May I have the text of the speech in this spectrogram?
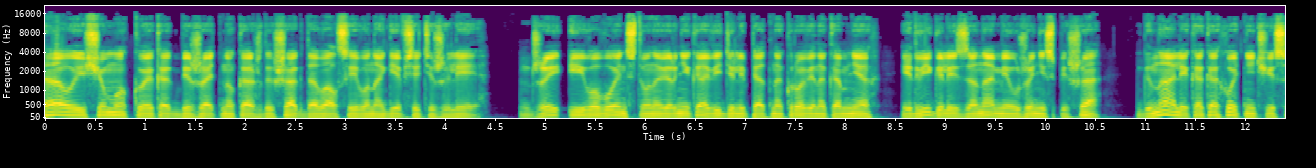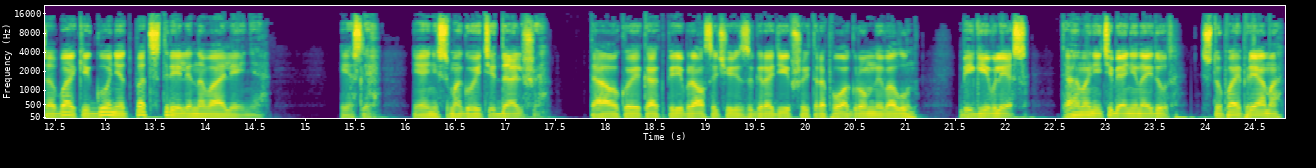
Тао еще мог кое-как бежать, но каждый шаг давался его ноге все тяжелее. Джей и его воинство наверняка видели пятна крови на камнях и двигались за нами уже не спеша, гнали, как охотничьи собаки гонят подстреленного оленя. Если я не смогу идти дальше, Тао кое-как перебрался через загородивший тропу огромный валун. «Беги в лес, там они тебя не найдут. Ступай прямо,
